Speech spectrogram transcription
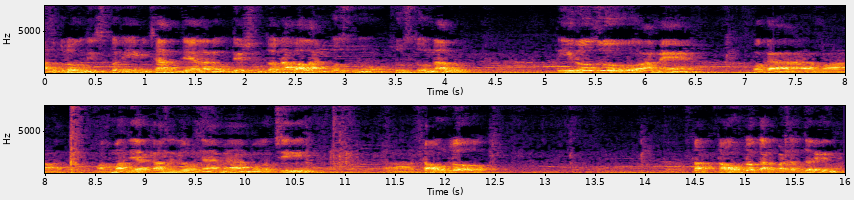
అదుపులోకి తీసుకొని విచారణ చేయాలనే ఉద్దేశంతో వాళ్ళు ఆమె కోసం చూస్తూ ఉన్నారు. ఈరోజు ఆమె ఒక మా మహమ్మదియా కాలనీలో ఉన్న ఆమె ఆమె వచ్చి టౌన్లో టౌన్లో కనపడడం జరిగింది.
